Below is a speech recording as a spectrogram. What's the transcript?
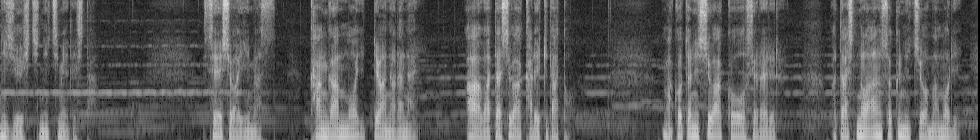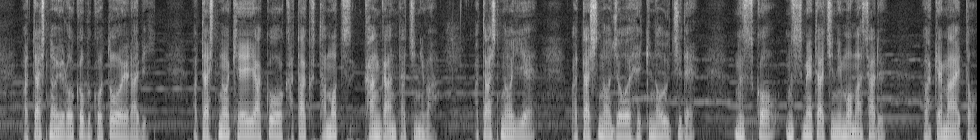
27日目でした。聖書は言います。宦官も言ってはならない。ああ私は枯れ木だと。誠に主はこうおせられる。私の安息日を守り私の喜ぶことを選び私の契約を固く保つ宦官たちには私の家私の城壁のうちで息子娘たちにも勝る分け前と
